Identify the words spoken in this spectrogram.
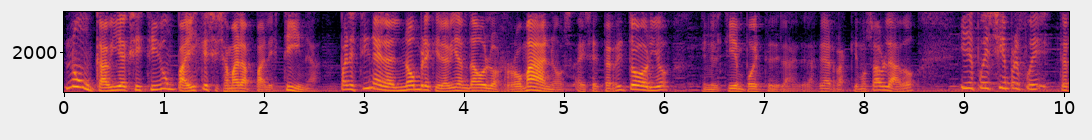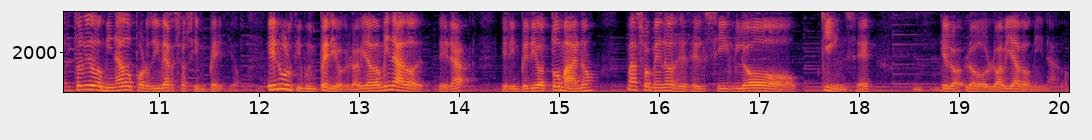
Nunca había existido un país que se llamara Palestina. Palestina era el nombre que le habían dado los romanos a ese territorio, en el tiempo este de, las guerras que hemos hablado, y después siempre fue territorio dominado por diversos imperios. El último imperio que lo había dominado era el imperio otomano, más o menos desde el siglo XV, que lo, había dominado.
